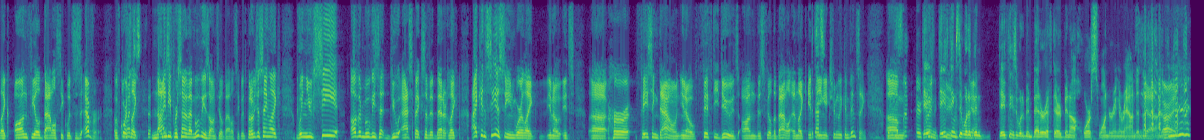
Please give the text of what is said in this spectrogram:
like on-field battle sequences ever. Of course, like ninety percent of that movie is on-field battle sequence. But I'm just saying, like when you see other movies that do aspects of it better, like I can see a scene where like you know it's uh, her facing down you know fifty dudes on this field of battle and like it being extremely convincing. Um, not what they're trying to Dave, Dave thinks it would have Yeah. been Dave thinks it would have been better if there had been a horse wandering around in the, yeah. on All the right.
